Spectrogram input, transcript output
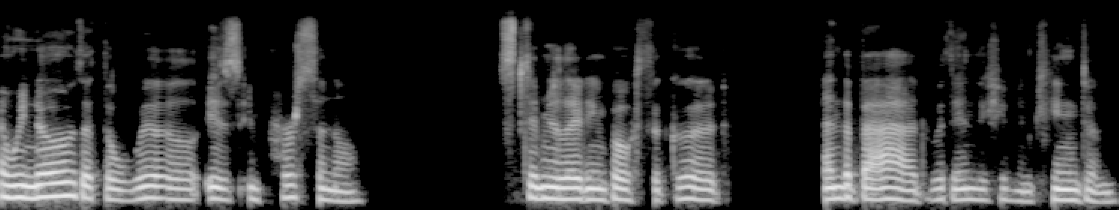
And we know that the will is impersonal, stimulating both the good and the bad within the human kingdom.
